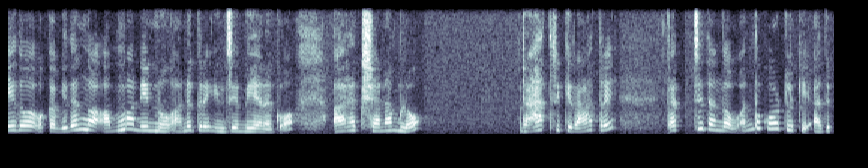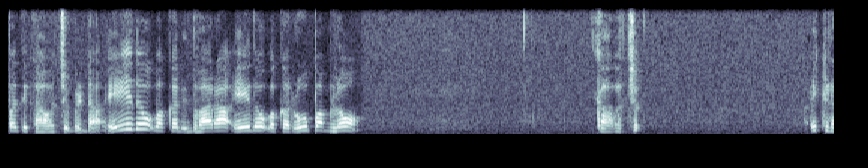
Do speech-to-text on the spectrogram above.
ఏదో ఒక విధంగా అమ్మ నిన్ను అనుగ్రహించింది అనుకో అరక్షణంలో రాత్రికి రాత్రే ఖచ్చితంగా వంద కోట్లకి అధిపతి కావచ్చు బిడ్డ. ఏదో ఒకరి ద్వారా ఏదో ఒక రూపంలో కావచ్చు. ఇక్కడ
